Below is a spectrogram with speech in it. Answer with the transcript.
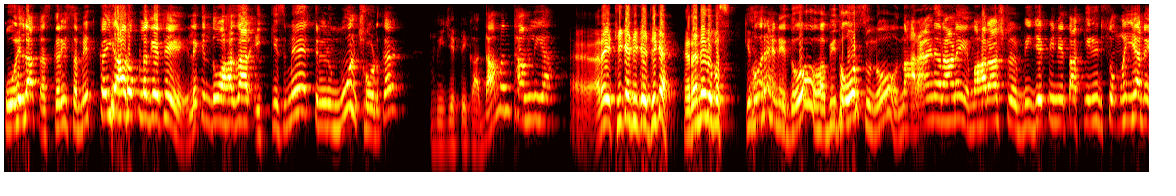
कोयला तस्करी समेत कई आरोप लगे थे लेकिन 2021 में तृणमूल छोड़कर बीजेपी का दामन थाम लिया। अरे ठीक है ठीक है ठीक है रहने दो बस। क्यों रहने दो? अभी तो और सुनो नारायण राणे महाराष्ट्र बीजेपी नेता किरीट सोमैया ने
